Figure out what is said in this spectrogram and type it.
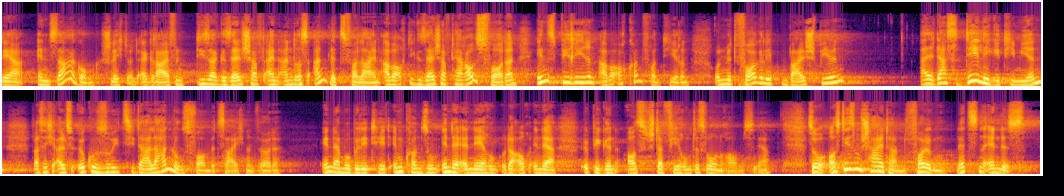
der Entsagung schlicht und ergreifend dieser Gesellschaft ein anderes Antlitz verleihen, aber auch die Gesellschaft herausfordern, inspirieren, aber auch konfrontieren und mit vorgelebten Beispielen all das delegitimieren, was ich als ökosuizidale Handlungsform bezeichnen würde. In der Mobilität, im Konsum, in der Ernährung oder auch in der üppigen Ausstaffierung des Wohnraums. Ja. So, aus diesem Scheitern folgen letzten Endes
